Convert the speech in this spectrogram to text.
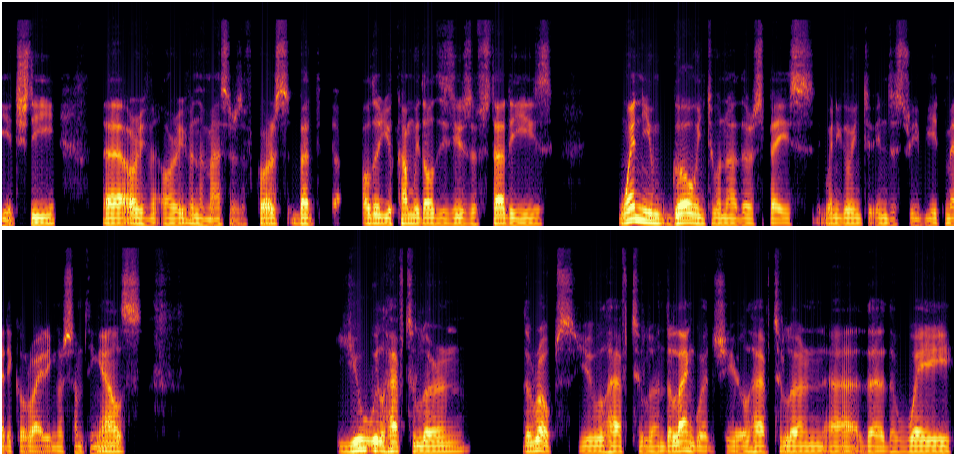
phd uh, or even or even the masters of course but although you come with all these years of studies when you go into another space when you go into industry be it medical writing or something else you will have to learn the ropes. You will have to learn the language. You will have to learn uh, the the way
